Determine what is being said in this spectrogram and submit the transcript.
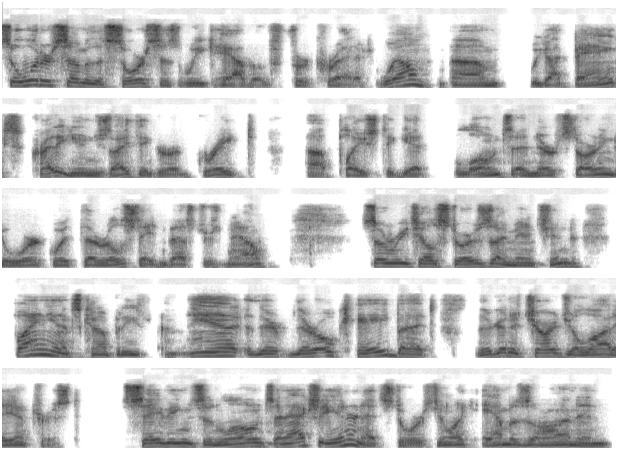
so, what are some of the sources we have of, for credit? Well, um, we got banks, credit unions. I think are a great uh, place to get loans, and they're starting to work with the real estate investors now. Some retail stores, as I mentioned, finance companies. Yeah, they're they're okay, but they're going to charge a lot of interest savings and loans and actually internet stores, you know, like Amazon and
